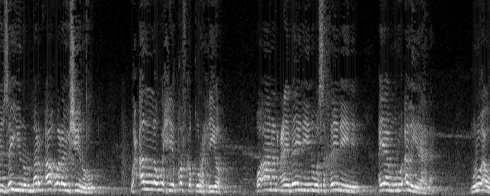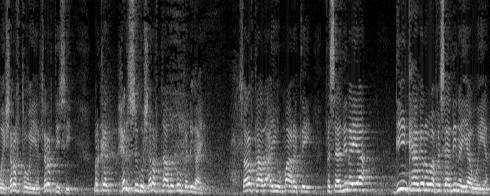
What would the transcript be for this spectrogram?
yusayinu almar'a walaa yushiinuhu. Wax alla wixii qofka qurxiyo oo aanan ceebaynaynin wasakhaynaynin ayaa muru'a la yidhaahdaa muru'a wey sharafta weeyaan sharaftiisii. Marka xirsigu sharaftaadu dhulka dhigaya sharaftaada ayuu maaragtay fasaadinayaa diinkaagana waa fasaadinayaa weeyaan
